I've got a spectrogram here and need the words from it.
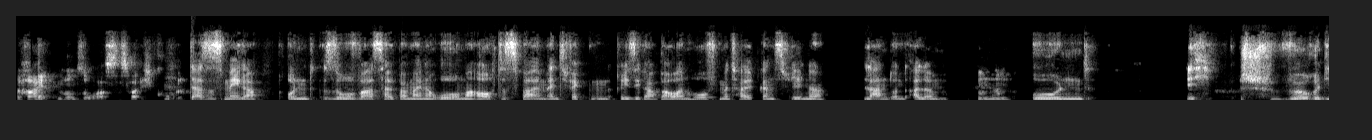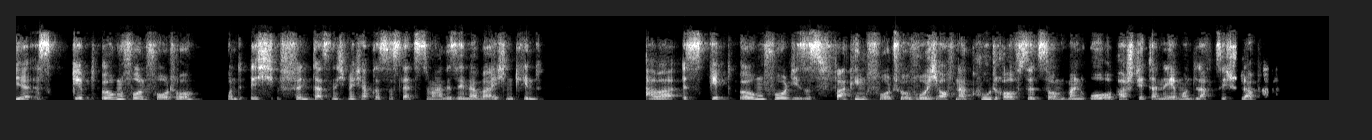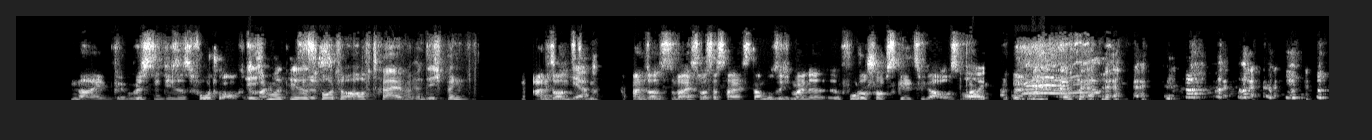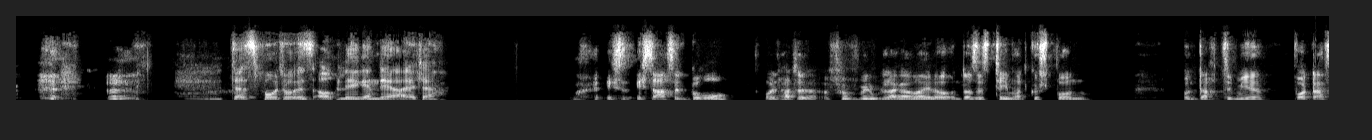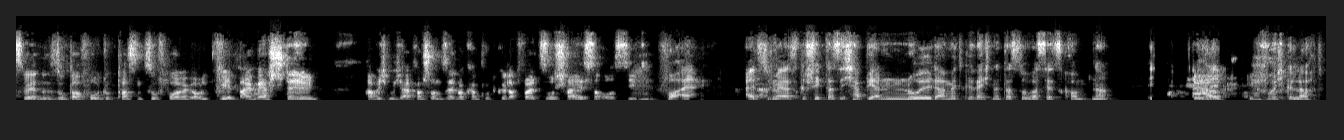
reiten und sowas. Das war echt cool. Das ist mega. Und so war es halt bei meiner Uroma auch. Das war im Endeffekt ein riesiger Bauernhof mit halt ganz viel ne? Land und allem. Mhm. Und ich schwöre dir, es gibt irgendwo ein Foto und ich finde das nicht mehr. Ich habe das das letzte Mal gesehen, da war ich ein Kind. Aber es gibt irgendwo dieses fucking Foto, wo ich auf einer Kuh drauf sitze und mein Uropa steht daneben und lacht sich schlapp. Nein, wir müssen dieses Foto auftreiben. Ich muss dieses. Foto auftreiben und ich bin. Ansonsten, ja. ansonsten weißt du, was das heißt. Da muss ich meine äh, Photoshop-Skills wieder auspacken. das Foto ist auch legendär, Alter. Ich, ich saß im Büro und hatte fünf Minuten Langeweile und das System hat gesponnen und dachte mir, boah, das wäre ein super Foto passend zur Folge. Und wir, beim Erstellen habe ich mich einfach schon selber kaputt gelacht, weil es so scheiße aussieht. Vor allem, als du mir das geschickt hast, ich habe ja null damit gerechnet, dass sowas jetzt kommt, ne? Ich habe ja. halb durchgelacht.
